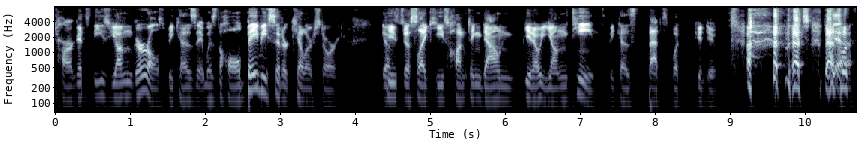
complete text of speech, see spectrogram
targets these young girls because it was the whole babysitter killer story. Yep. He's just like he's hunting down, you know, young teens because that's what you do. that's that's yeah. what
